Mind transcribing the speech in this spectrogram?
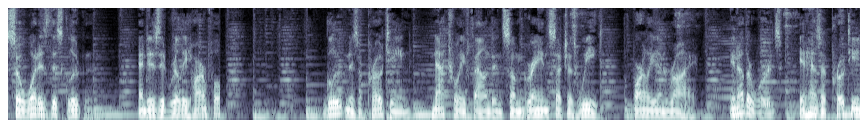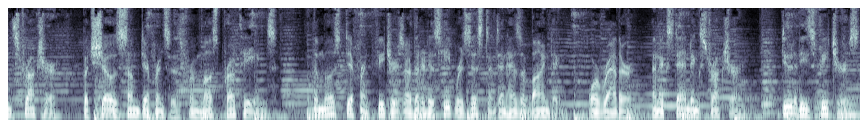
So what is this gluten? And is it really harmful? Gluten is a protein, naturally found in some grains such as wheat, barley and rye. In other words, it has a protein structure, but shows some differences from most proteins. The most different features are that it is heat resistant and has a binding, or rather, an extending structure. Due to these features,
